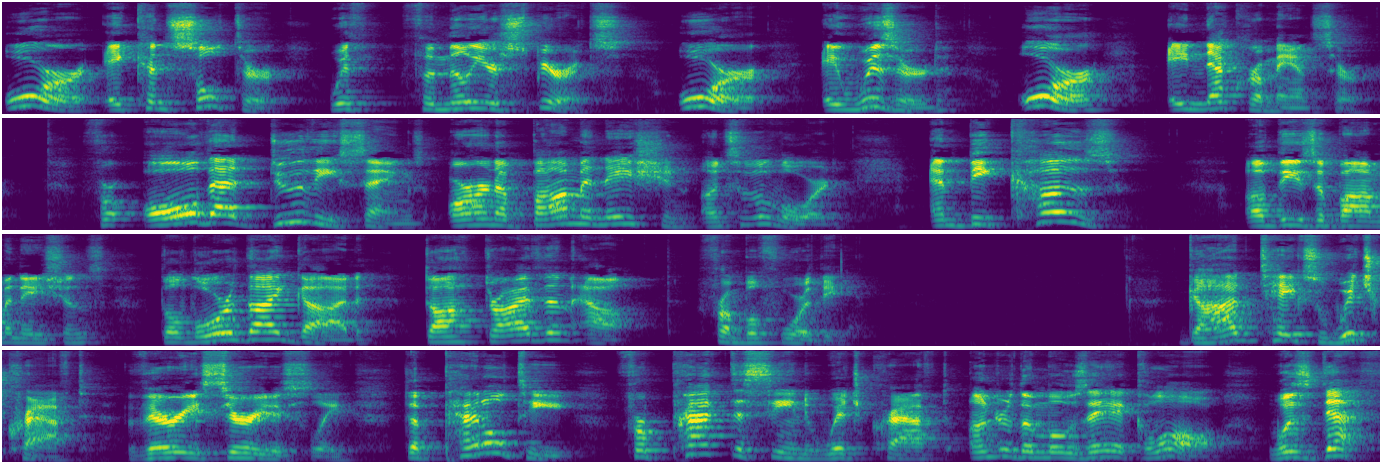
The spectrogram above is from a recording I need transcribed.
or a consulter with familiar spirits, or a wizard, or a necromancer. For all that do these things are an abomination unto the Lord, and because of these abominations, the Lord thy God doth drive them out from before thee. God takes witchcraft very seriously. The penalty for practicing witchcraft under the Mosaic law was death.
